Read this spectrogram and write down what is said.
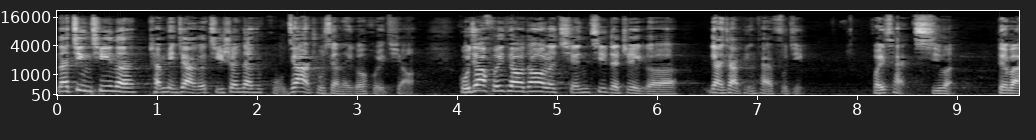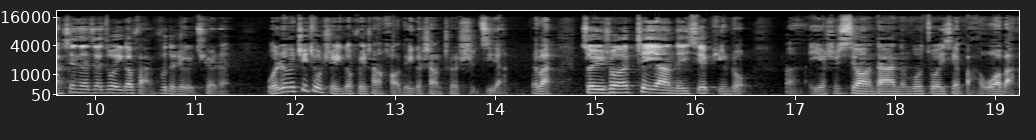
那近期呢，产品价格提升，但是股价出现了一个回调，股价回调到了前期的这个量价平台附近，回踩企稳，对吧？现在在做一个反复的这个确认。我认为这就是一个非常好的一个上车时机啊，对吧？所以说这样的一些品种啊，也是希望大家能够做一些把握吧，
